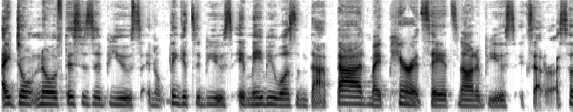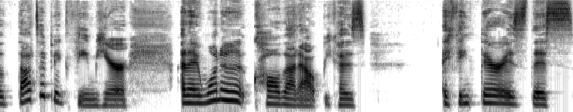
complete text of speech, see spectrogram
I don't know if this is abuse. I don't think it's abuse. It maybe wasn't that bad. My parents say it's not abuse, etc. So that's a big theme here. And I want to call that out because I think there is this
